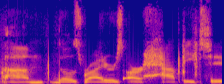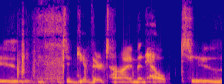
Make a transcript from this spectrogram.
Um, those riders are happy to to give their time and help to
